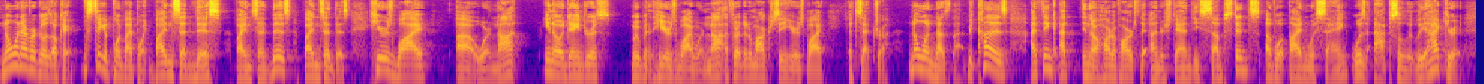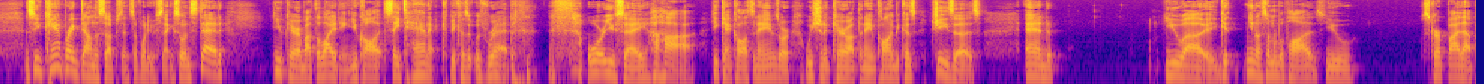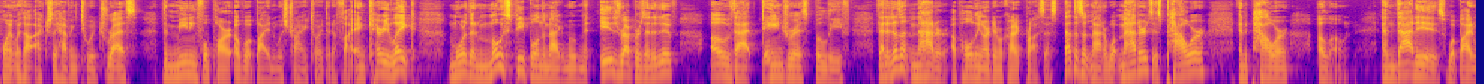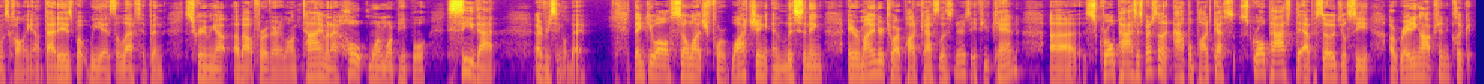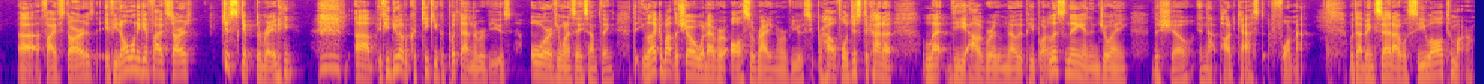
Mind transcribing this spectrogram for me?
No one ever goes, okay, let's take it point by point. Biden said this, Biden said this, Biden said this. Here's why uh, we're not, you know, a dangerous movement. Here's why we're not a threat to democracy. Here's why, etc. No one does that because I think at, in their heart of hearts, they understand the substance of what Biden was saying was absolutely accurate. And so you can't break down the substance of what he was saying. So instead, you care about the lighting. You call it satanic because it was red. or you say, haha, he can't call us names, or we shouldn't care about the name calling because Jesus. And you uh, get, you know, some applause. You skirt by that point without actually having to address the meaningful part of what Biden was trying to identify. And Kari Lake, more than most people in the MAGA movement, is representative of that dangerous belief that it doesn't matter upholding our democratic process. That doesn't matter. What matters is power and power alone. And that is what Biden was calling out. That is what we as the left have been screaming out about for a very long time. And I hope more and more people see that every single day. Thank you all so much for watching and listening. A reminder to our podcast listeners, if you can, uh, scroll past, especially on Apple Podcasts, scroll past the episodes. You'll see a rating option. Click uh, five stars. If you don't want to give five stars, just skip the rating. Uh, if you do have a critique, you could put that in the reviews. Or if you want to say something that you like about the show or whatever, also writing a review is super helpful just to kind of let the algorithm know that people are listening and enjoying the show in that podcast format. With that being said, I will see you all tomorrow.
